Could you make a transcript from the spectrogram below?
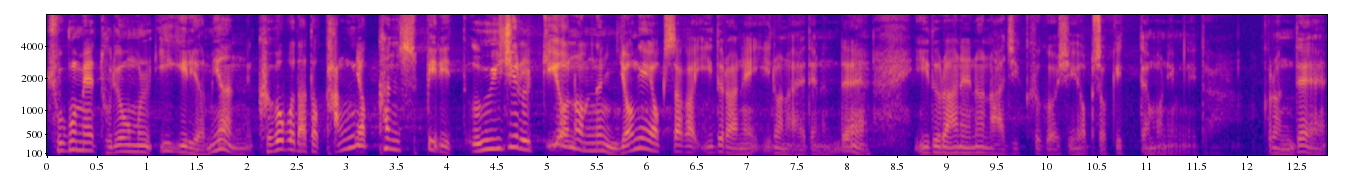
죽음의 두려움을 이기려면 그거보다 더 강력한 스피릿, 의지를 뛰어넘는 영의 역사가 이들 안에 일어나야 되는데 이들 안에는 아직 그것이 없었기 때문입니다. 그런데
